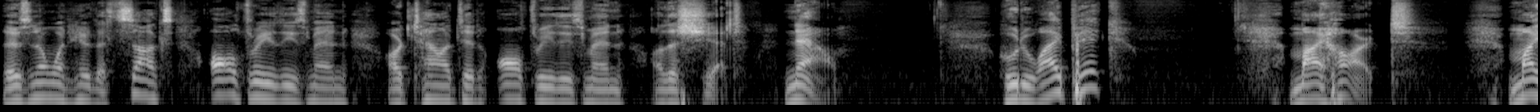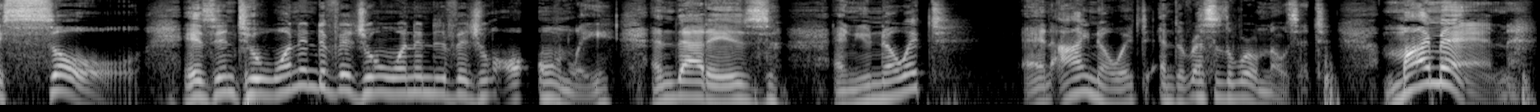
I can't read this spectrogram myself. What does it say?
There's no one here that sucks. All three of these men are talented. All three of these men are the shit. Now, who do I pick? My heart, my soul is into one individual, one individual only, and that is, and you know it, and I know it, and the rest of the world knows it. My man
